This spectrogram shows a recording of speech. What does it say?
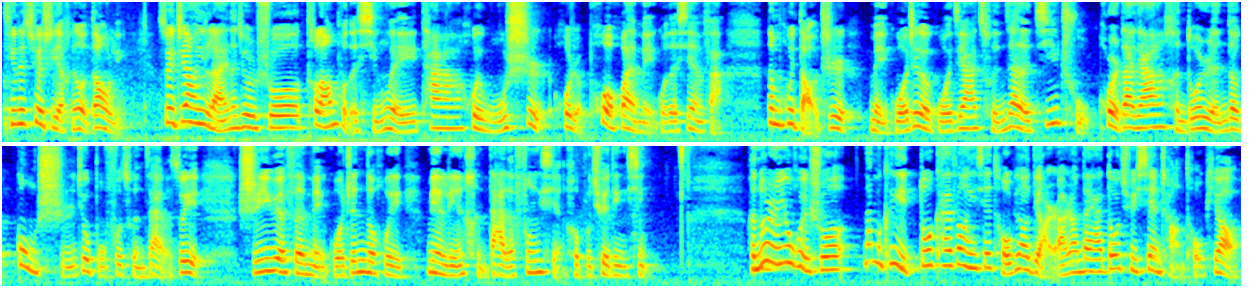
听着确实也很有道理。所以这样一来呢，就是说特朗普的行为他会无视或者破坏美国的宪法。那么会导致美国这个国家存在的基础，或者大家很多人的共识就不复存在了。所以十一月份美国真的会面临很大的风险和不确定性。很多人又会说，那么可以多开放一些投票点啊，让大家都去现场投票，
